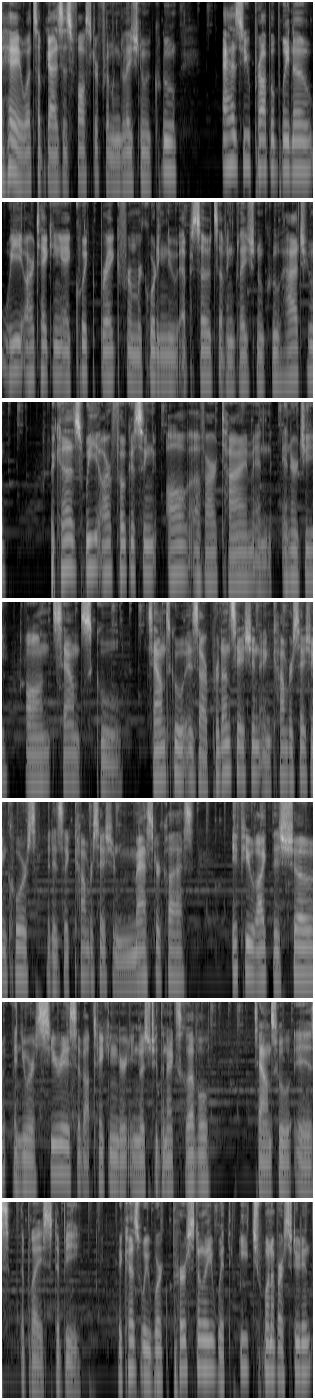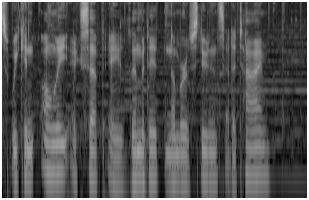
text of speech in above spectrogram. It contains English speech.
Hey, what's up, guys? It's Foster from English no Cru. As you probably know, we are taking a quick break from recording new episodes of English no Cru Rádio because we are focusing all of our time and energy on Sound School. Sound School is our pronunciation and conversation course. It is a conversation masterclass. If you like this show and you are serious about taking your English to the next level, Sound School is the place to be. Because we work personally with each one of our students, we can only accept a limited number of students at a time.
